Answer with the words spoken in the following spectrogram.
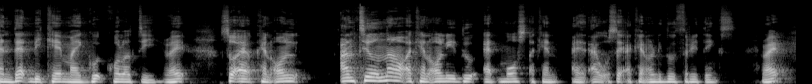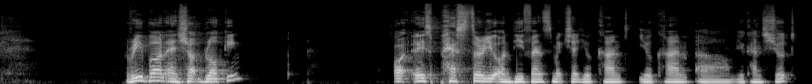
and that became my good quality, right? So I can only until now I can only do at most I can I, I would say I can only do three things, right? Rebound and shot blocking, or at least pester you on defense. Make sure you can't you can't um you can't shoot.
